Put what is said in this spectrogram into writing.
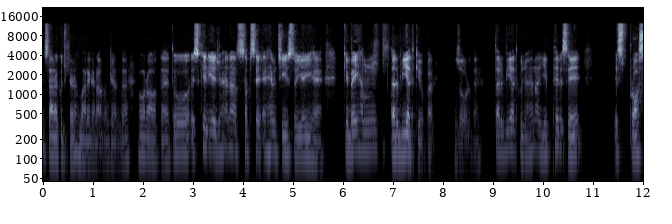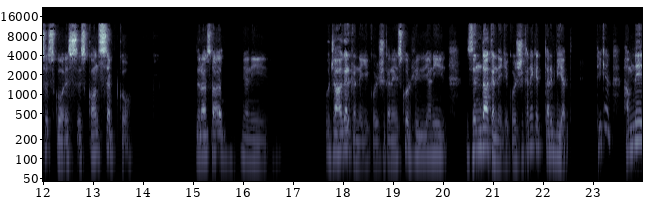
یہ سارا کچھ پھر ہمارے گھرانوں کے اندر ہو رہا ہوتا ہے۔ تو اس کے لیے جو ہے نا سب سے اہم چیز تو یہی ہے کہ بھئی ہم تربیت کے اوپر زور دیں۔ تربیت کو جو ہے نا یہ پھر سے اس پروسیس کو، اس اس کانسیپٹ کو ذرا سا یعنی اجاگر کرنے کی کوشش کریں۔ اس کو ری- یعنی زندہ کرنے کی کوشش کریں کہ تربیت، ٹھیک ہے؟ ہم نے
